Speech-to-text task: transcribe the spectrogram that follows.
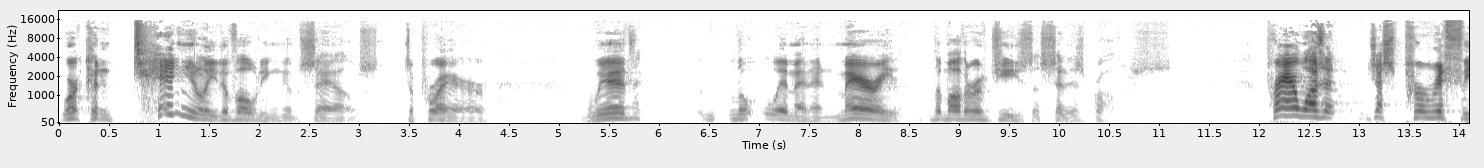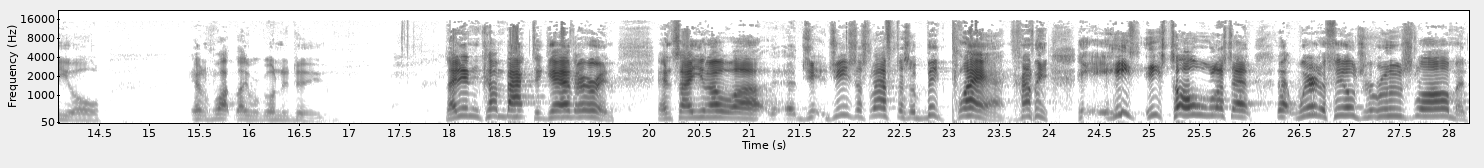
were continually devoting themselves to prayer with the women and Mary, the mother of Jesus, and his brothers. Prayer wasn't just peripheral in what they were going to do. They didn't come back together and, and say, you know, uh, J- Jesus left us a big plan. I mean, he, he's told us that, that we're to fill Jerusalem and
